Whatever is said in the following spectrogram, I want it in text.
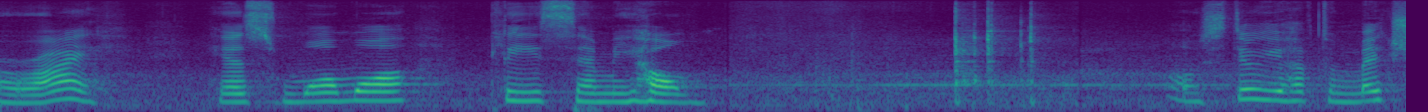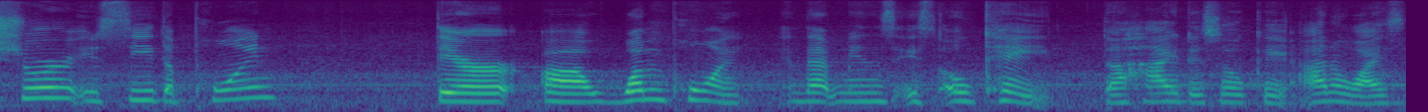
All right, here's one more. Please send me home. Oh, still you have to make sure you see the point. There uh, one point, and that means it's okay. The height is okay. Otherwise,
